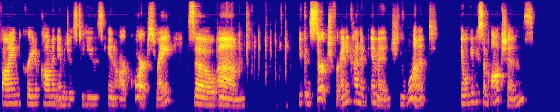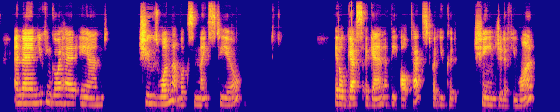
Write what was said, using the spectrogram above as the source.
find Creative Commons images to use in our course, right? So um, you can search for any kind of image you want. It will give you some options, and then you can go ahead and choose one that looks nice to you. It'll guess again at the alt text, but you could change it if you want.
